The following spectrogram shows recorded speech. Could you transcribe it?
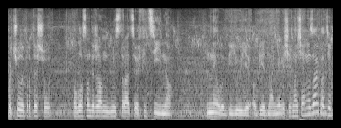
Почули про те, що обласна державна адміністрація офіційно не лобіює об'єднання вищих навчальних закладів,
